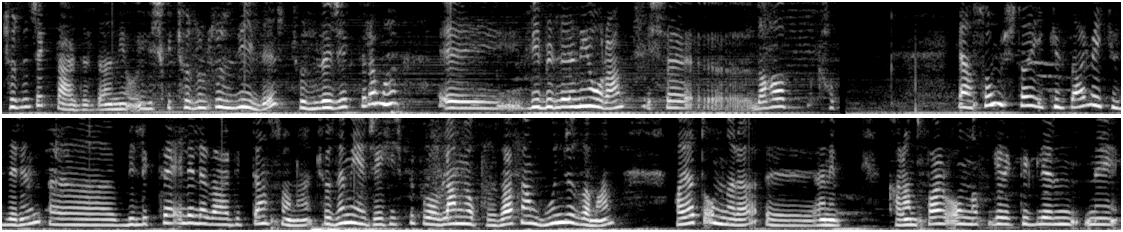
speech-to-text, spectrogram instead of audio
Çözeceklerdir de hani o ilişki çözümsüz değildir, çözülecektir ama e, birbirlerini yoran işte e, daha yani sonuçta ikizler ve ikizlerin e, birlikte el ele verdikten sonra çözemeyeceği hiçbir problem yoktur. Zaten bunca zaman hayat onlara e, hani karamsar olması gerektiklerini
